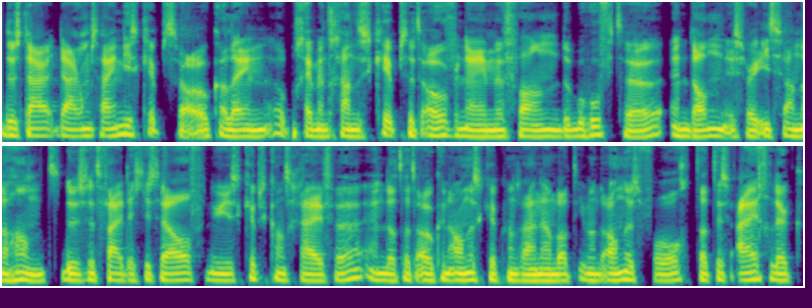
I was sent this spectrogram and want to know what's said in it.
Dus daar, daarom zijn die scripts er ook. Alleen op een gegeven moment gaan de scripts het overnemen van de behoefte. En dan is er iets aan de hand. Dus het feit dat je zelf nu je scripts kan schrijven. En dat het ook een ander script kan zijn dan wat iemand anders volgt. Dat is eigenlijk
